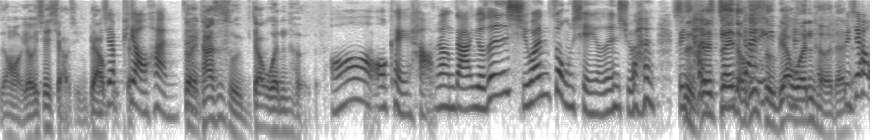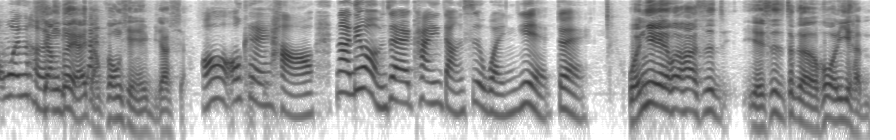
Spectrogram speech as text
哦有一些小型标比较剽悍，对，它是属于比较温和的。哦，OK，好，让大家有的人喜欢重险，有的人喜欢比较是这这一种是属于比较温和的，比较温和，相对来讲风险也比较小。哦，OK，好，那另外我们再来看一档是文业，对，文业的话是也是这个获利很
